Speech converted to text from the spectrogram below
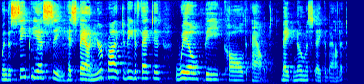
when the CPSC has found your product to be defective will be called out. Make no mistake about it.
